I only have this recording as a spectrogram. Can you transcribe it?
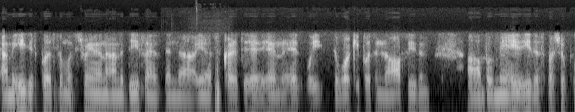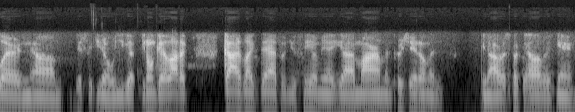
I mean, he just puts so much strain on, on the defense, and uh, you know, it's a credit to him and his weight, the work he puts in the off season. Uh, but man, he, he's a special player, and um, just you know, when you get you don't get a lot of guys like that. When you see him, yeah, you gotta admire him and appreciate him, and you know, I respect the hell out of his game.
